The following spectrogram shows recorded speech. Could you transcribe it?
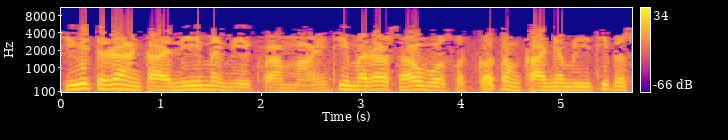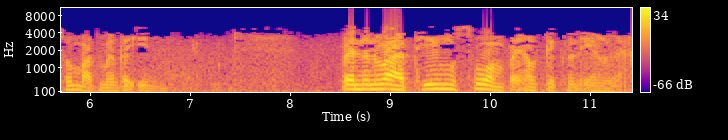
ชีวิตร่างกายนี้ไม่มีความหมายที่มารักษาโบสถก็ต้องการยังมีที่ประสมบัติเหมือนพระอินทร์ เป็นนั้นว่าทิ้งส้วมไปเอาตึกนั่นเองแหละ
